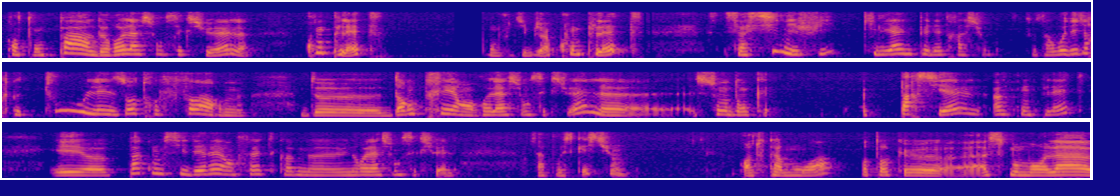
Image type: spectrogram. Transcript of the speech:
quand on parle de relations sexuelles complètes, on vous dit bien complètes, ça signifie qu'il y a une pénétration. Ça veut dire que toutes les autres formes d'entrée en relation sexuelle sont donc partielles, incomplètes et euh, pas considérées en fait comme euh, une relation sexuelle. Ça pose question. En tout cas moi, en tant que à ce moment-là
